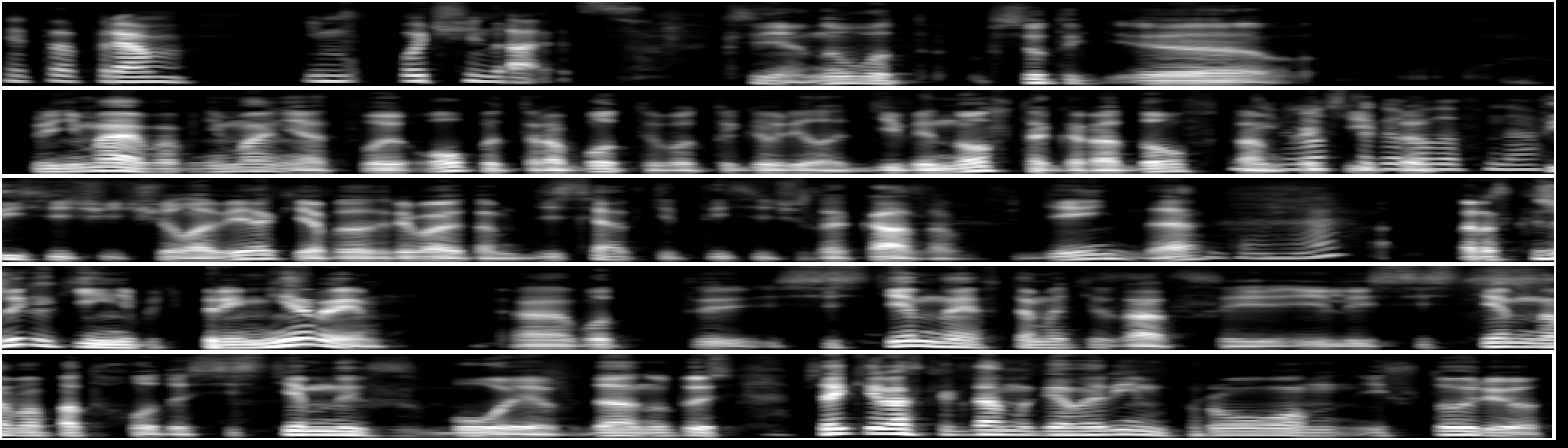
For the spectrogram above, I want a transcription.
Это прям им очень нравится. Ксения, ну вот все-таки э, принимая во внимание твой опыт работы, вот ты говорила, 90 городов, там 90 какие-то городов, да. тысячи человек, я подозреваю, там десятки тысяч заказов в день, да? Да. Расскажи какие-нибудь примеры вот э, системной автоматизации или системного подхода, системных сбоев, да, ну то есть всякий раз, когда мы говорим про историю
